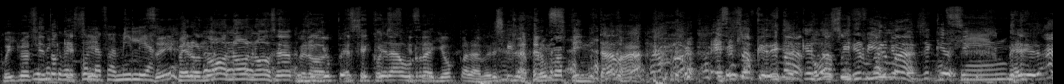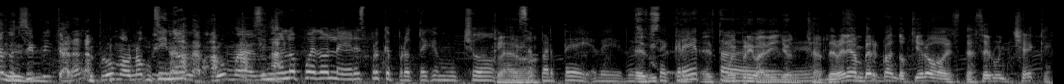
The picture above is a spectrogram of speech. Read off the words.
Güey, yo Tiene que que ver con sí. la familia. Sí. Pero no, no, no, o sea, Oye, pero yo pensé es que, era un sí. rayón para ver si la pluma pintaba. Eso es lo que dice que es ¿Cómo la es su firma. Yo firma? pensé que Sí. ah, pues sí pintará la pluma o no Si pintará no, la pluma. si no lo puedo leer es porque protege mucho Claro. esa parte de, de Es- su secreto. es muy privadillo el de- Charlie. Deberían ver cuando quiero este, hacer un cheque.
